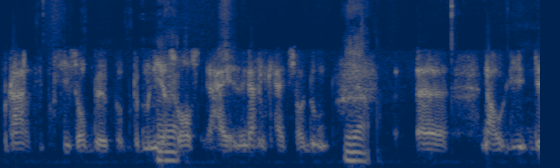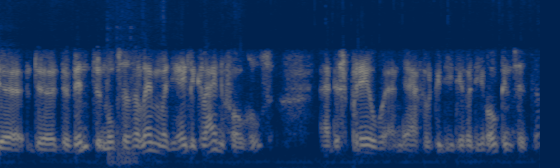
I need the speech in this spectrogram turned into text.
benadert hij precies op de, op de manier Ja. zoals hij in de werkelijkheid zou doen. Ja. Eh, nou, die, de, de, de windtunnels, dat is alleen maar die hele kleine vogels. de spreeuwen en dergelijke die, er- die er ook in zitten.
